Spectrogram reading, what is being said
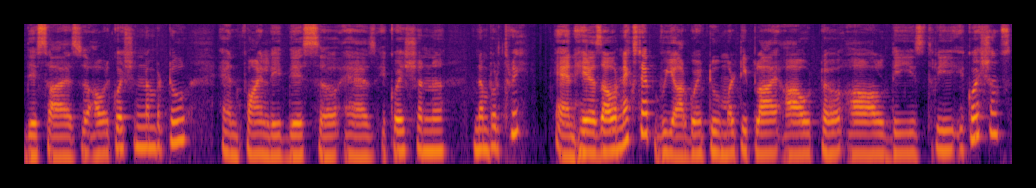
this as our equation number two, and finally this uh, as equation number three. And here's our next step. We are going to multiply out uh, all these three equations.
